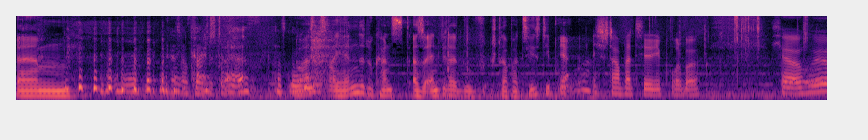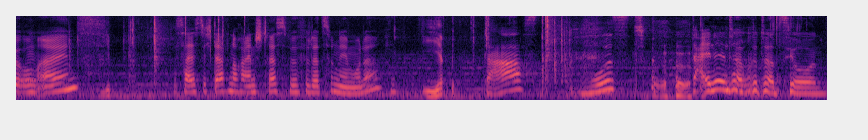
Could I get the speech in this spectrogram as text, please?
Ähm, Kein Stress. Du hast zwei Hände, du kannst, also entweder du strapazierst die Probe. Ja, ich strapaziere die Probe. Ich erhöhe um eins. Yep. Das heißt, ich darf noch einen Stresswürfel dazu nehmen, oder? Yep. Darfst, musst, deine Interpretation.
